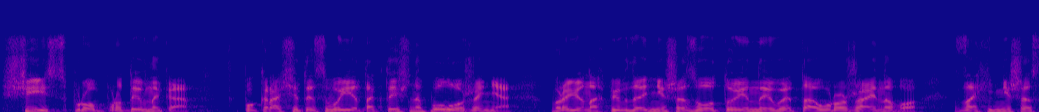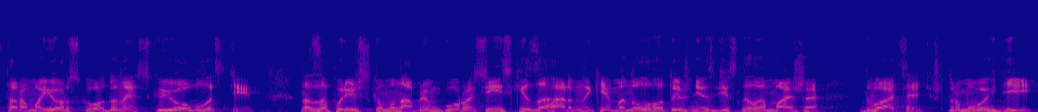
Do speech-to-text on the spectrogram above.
6 спроб противника покращити своє тактичне положення в районах південніше Золотої Ниви та Урожайного, західніше Старомайорського Донецької області. На запорізькому напрямку російські загарбники минулого тижня здійснили майже 20 штурмових дій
